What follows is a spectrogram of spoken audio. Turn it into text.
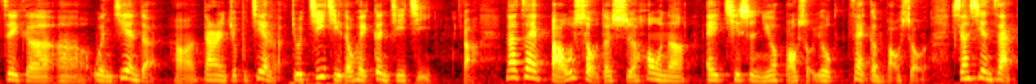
这个呃稳健的哈，当然就不见了，就积极的会更积极。啊，那在保守的时候呢？诶，其实你又保守又再更保守了。像现在，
